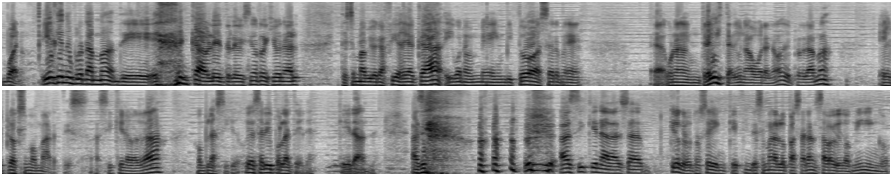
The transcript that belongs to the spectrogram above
Bueno, y él tiene un programa de cable, televisión regional, que se llama Biografías de Acá. Y bueno, me invitó a hacerme eh, una entrevista de una hora, ¿no? Del programa el próximo martes. Así que la verdad, complacido. Voy a salir por la tele. Qué grande. Así, así que nada, ya creo que no sé en qué fin de semana lo pasarán, sábado y domingo.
